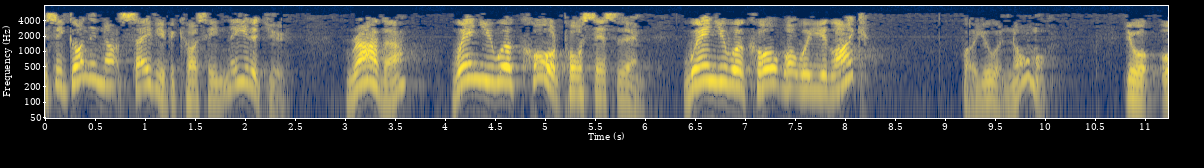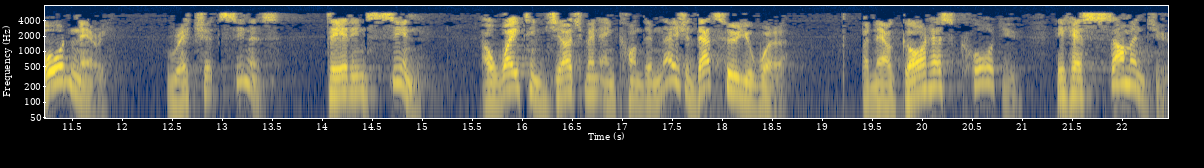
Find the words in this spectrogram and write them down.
You see, God did not save you because He needed you. Rather, when you were called, Paul says to them, when you were called, what were you like? Well, you were normal. You were ordinary, wretched sinners, dead in sin, awaiting judgment and condemnation. That's who you were. But now God has called you, He has summoned you.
